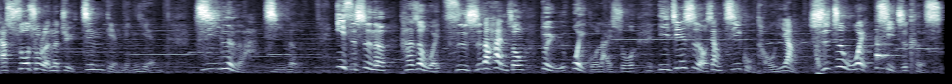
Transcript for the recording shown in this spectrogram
他说出了那句经典名言：“饥饿啊，饥饿！”意思是呢，他认为此时的汉中对于魏国来说，已经是有像鸡骨头一样，食之无味，弃之可惜。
